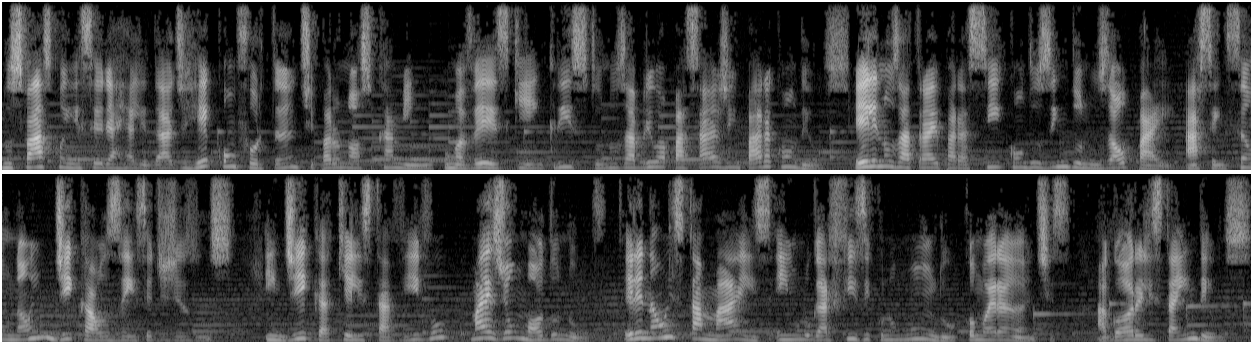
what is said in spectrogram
nos faz conhecer a realidade reconfortante para o nosso caminho, uma vez que em Cristo nos abriu a passagem para com Deus. Ele nos atrai para si, conduzindo-nos ao Pai. A ascensão não indica a ausência de Jesus, indica que ele está vivo, mas de um modo novo. Ele não está mais em um lugar físico no mundo como era antes. Agora ele está em Deus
